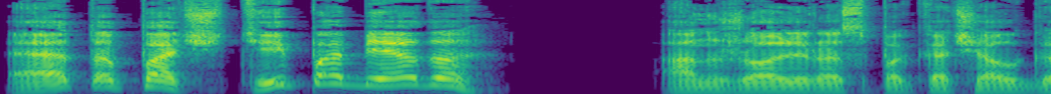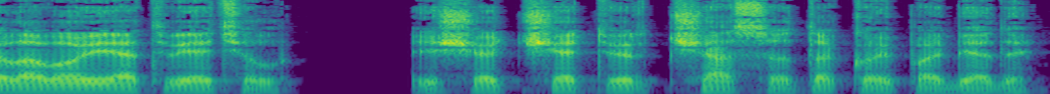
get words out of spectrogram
Это почти победа. Анжольрос покачал головой и ответил. Еще четверть часа такой победы,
